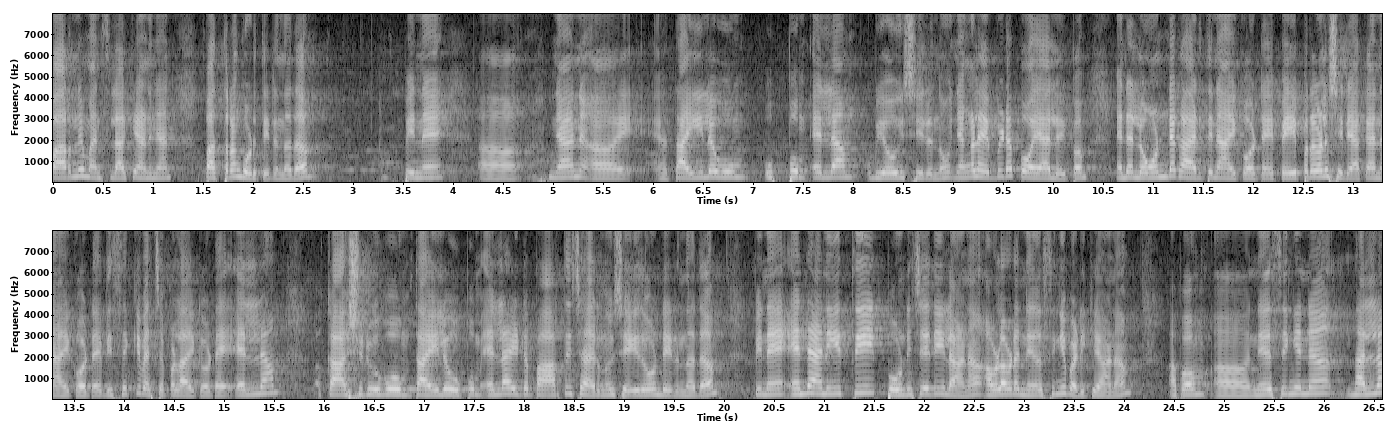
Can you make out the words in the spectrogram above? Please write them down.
പറഞ്ഞ് മനസ്സിലാക്കിയാണ് ഞാൻ പത്രം കൊടുത്തിരുന്നത്. പിന്നെ ഞാൻ തൈലവും ഉപ്പും എല്ലാം ഉപയോഗിച്ചിരുന്നു. ഞങ്ങൾ എവിടെ പോയാലും ഇപ്പം എന്റെ ലോണിന്റെ കാര്യത്തിനായിക്കോട്ടെ പേപ്പറുകൾ ശരിയാക്കാനായിക്കോട്ടെ വിസയ്ക്ക് വെച്ചപ്പോഴായിക്കോട്ടെ എല്ലാം കാശുരൂപവും തൈലവും ഉപ്പും എല്ലാം ഇട്ട് പ്രാർത്ഥിച്ചായിരുന്നു ചെയ്തുകൊണ്ടിരുന്നത്. പിന്നെ എന്റെ അനിയത്തി പോണ്ടിച്ചേരിയിലാണ് അവളവിടെ നേഴ്സിംഗ് പഠിക്കുകയാണ്. അപ്പം നേഴ്സിങ്ങിന് നല്ല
